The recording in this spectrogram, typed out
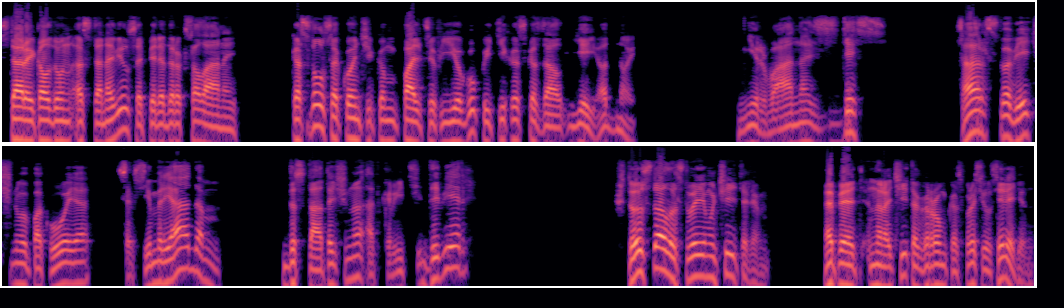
Старый колдун остановился перед Роксоланой, коснулся кончиком пальцев ее губ и тихо сказал ей одной. «Нирвана здесь, царство вечного покоя совсем рядом. Достаточно открыть дверь». «Что стало с твоим учителем?» Опять нарочито громко спросил Середин.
